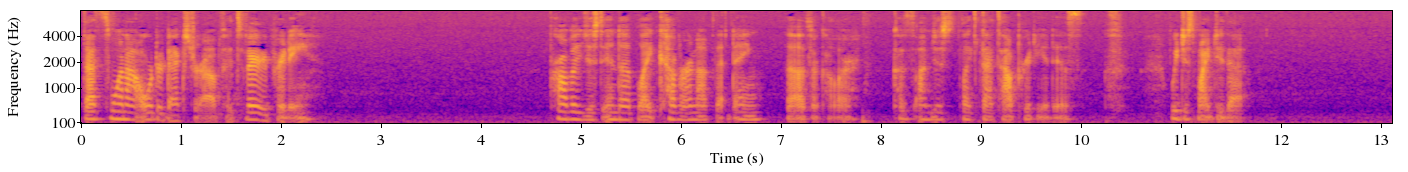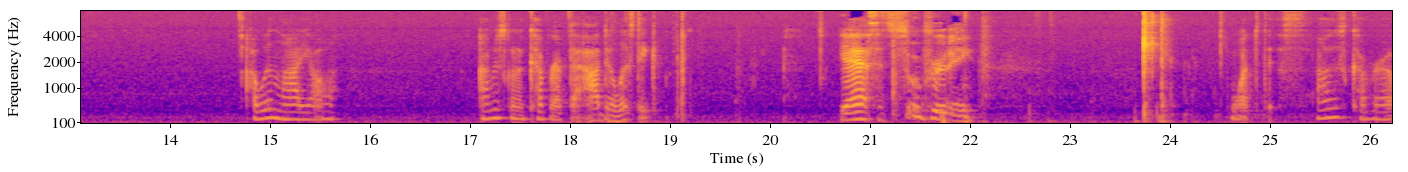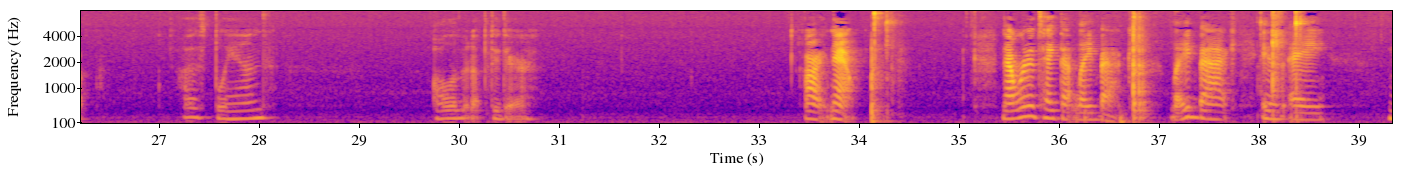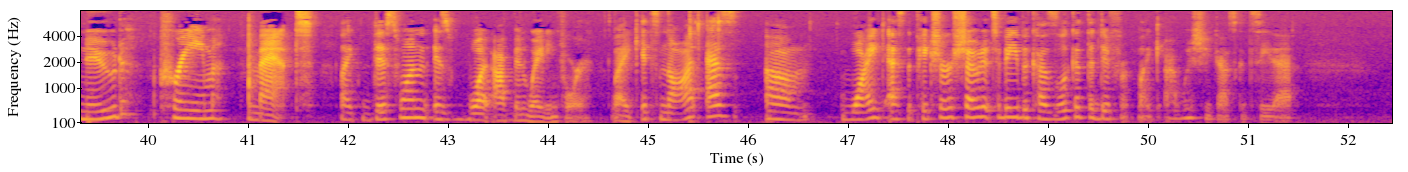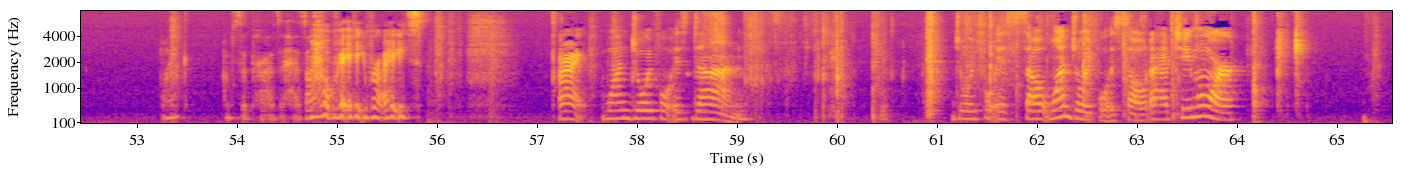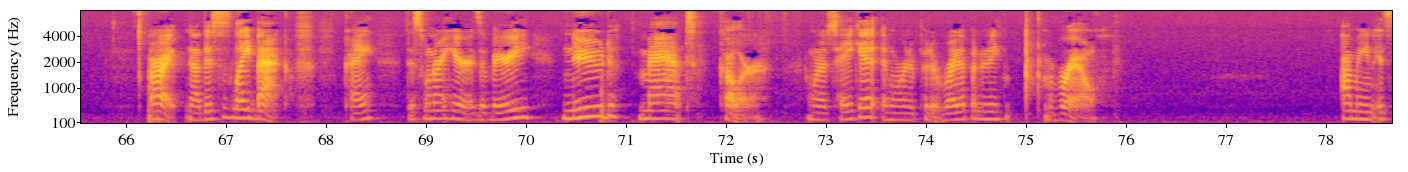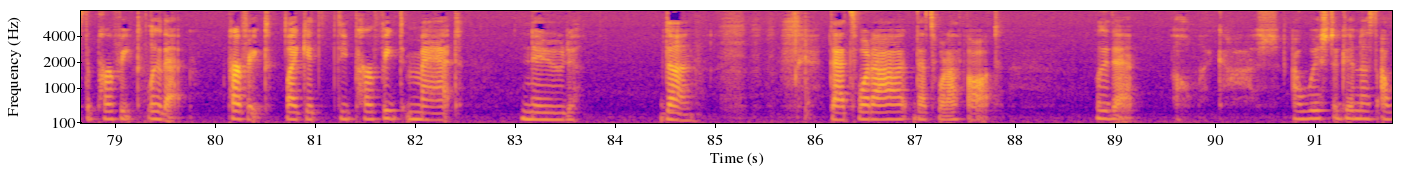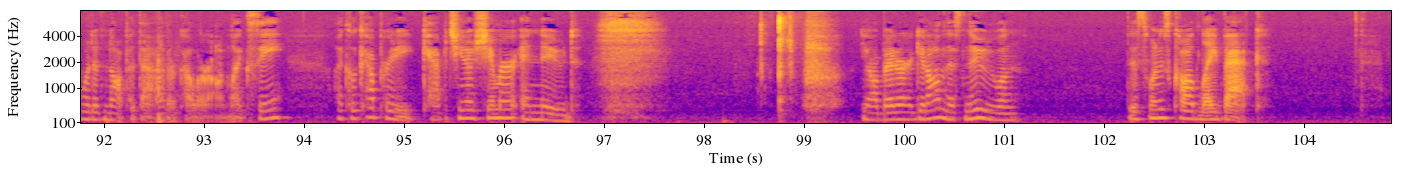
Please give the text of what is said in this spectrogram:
That's one I ordered extra of. It's very pretty. Probably just end up like covering up that dang the other color, cause I'm just like that's how pretty it is. we just might do that. I wouldn't lie, y'all. I'm just going to cover up that idealistic. Yes, it's so pretty. Watch this. I'll just cover up. I'll just blend all of it up through there. All right, now. Now we're to take that laid back. Laid back is a nude cream matte. Like this one is what I've been waiting for. Like it's not as um white as the picture showed it to be because look at the different like I wish you guys could see that. Like I'm surprised it hasn't already, right? All right, one joyful is done. Joyful is sold. One joyful is sold. I have two more. All right, now this is laid back. Okay, this one right here is a very nude matte color. I'm going to take it and we're going to put it right up underneath my brow. I mean, it's the perfect, look at that. Perfect. Like it's the perfect matte nude done. That's what I that's what I thought. Look at that. Oh my gosh. I wish to goodness I would have not put that other color on. Like see? Like look how pretty. Cappuccino shimmer and nude. Y'all better get on this nude one. This one is called Laid Back.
